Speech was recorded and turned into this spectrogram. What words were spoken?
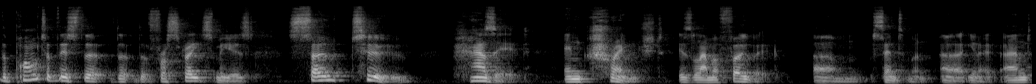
the part of this that, that, that frustrates me is so too has it entrenched Islamophobic um, sentiment, uh, you know, and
